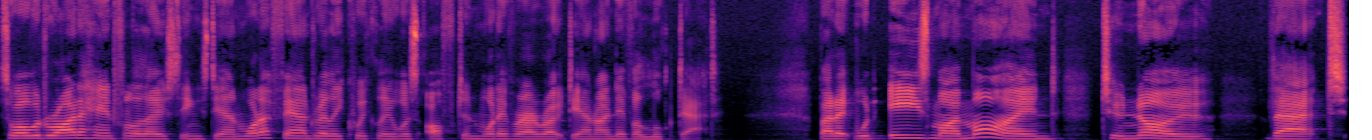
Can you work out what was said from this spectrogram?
So I would write a handful of those things down. What I found really quickly was often whatever I wrote down I never looked at. But it would ease my mind to know that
